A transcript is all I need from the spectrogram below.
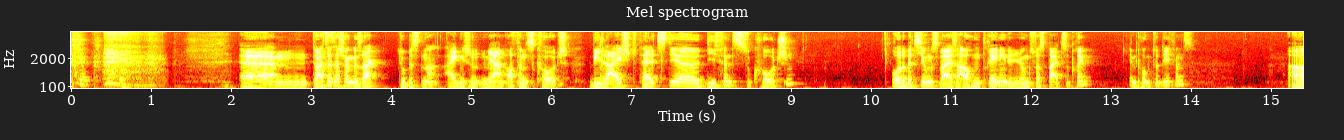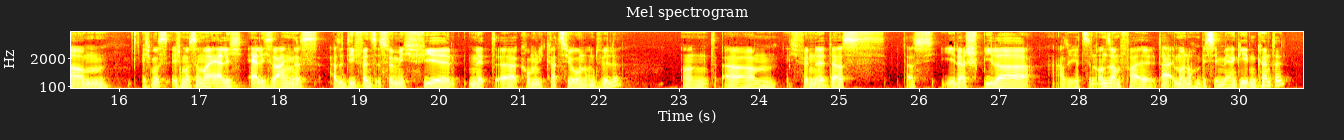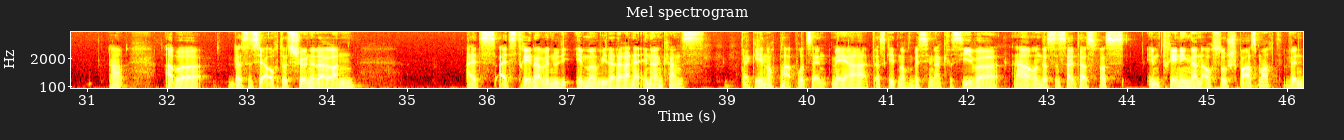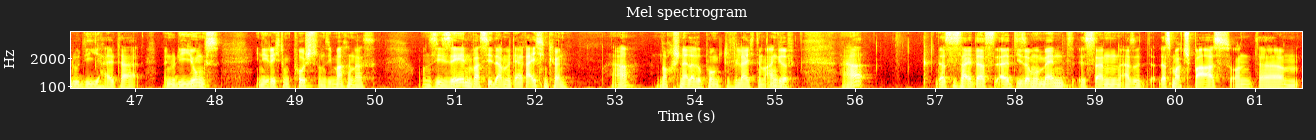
ähm, du hast es ja schon gesagt, du bist noch eigentlich mehr ein Offense-Coach. Wie leicht fällt es dir, Defense zu coachen? Oder beziehungsweise auch im Training den Jungs was beizubringen im Punkto Defense? Ähm, ich, muss, ich muss immer ehrlich, ehrlich sagen, dass also Defense ist für mich viel mit äh, Kommunikation und Wille. Und ähm, ich finde, dass, dass jeder Spieler, also jetzt in unserem Fall, da immer noch ein bisschen mehr geben könnte. Ja? Aber das ist ja auch das Schöne daran, als, als Trainer, wenn du die immer wieder daran erinnern kannst, da gehen noch ein paar Prozent mehr, das geht noch ein bisschen aggressiver. Ja? Und das ist halt das, was im Training dann auch so Spaß macht, wenn du die halt da, wenn du die Jungs in die Richtung pusht und sie machen das und sie sehen, was sie damit erreichen können ja, noch schnellere Punkte vielleicht im Angriff. Ja, das ist halt das, äh, dieser Moment ist dann, also das macht Spaß und ähm,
